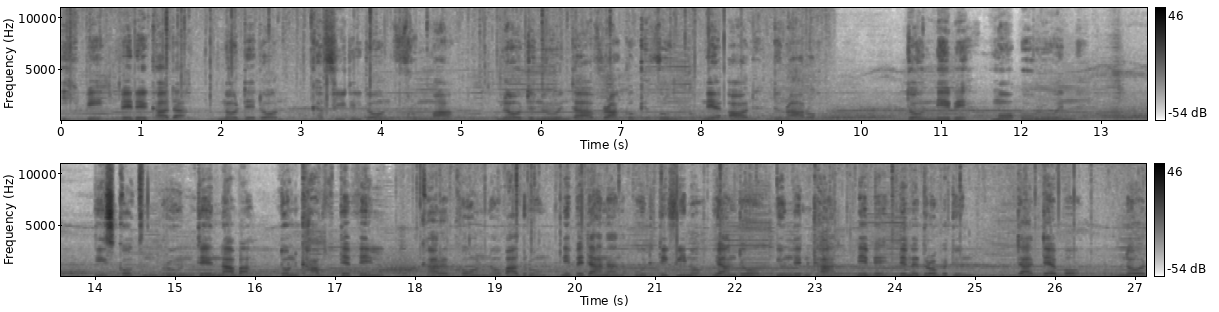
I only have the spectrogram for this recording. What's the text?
ikbe vedekada no dedon kafididon fruma no denuenda vrako kevum ne ad dunaro. Don nebe mo uruin. Diskoten brun de naba don kav de vil karakon no badrum nebe danan ud difino yando yunden kan nebe de medrobedun da debo nod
